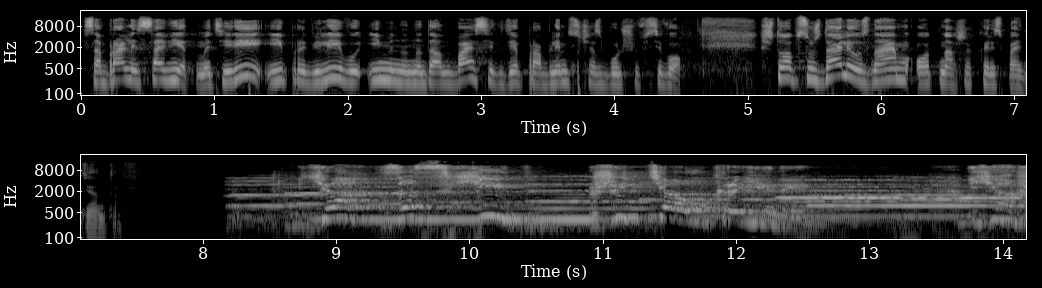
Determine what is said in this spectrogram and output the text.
собрали совет матерей и провели его именно на Донбассе, где проблем сейчас больше всего. Что обсуждали, узнаем от наших корреспондентов. Я за схід життя України. Я ж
